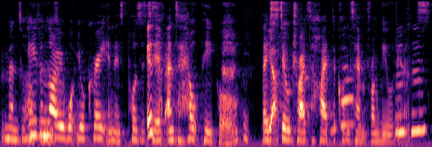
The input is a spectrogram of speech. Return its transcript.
mental health Even though what you're creating is positive and to help people, they Yeah. still try to hide the content from the audience. Mm-hmm.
